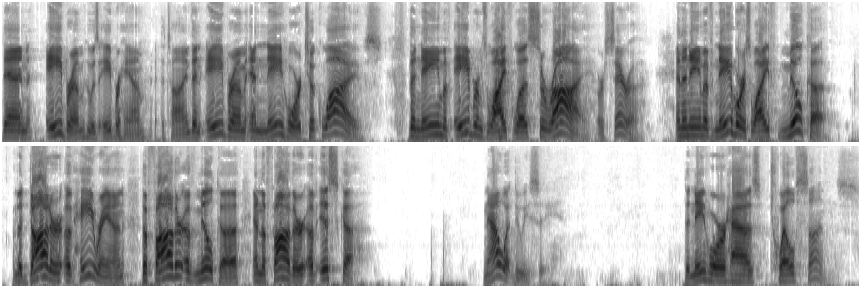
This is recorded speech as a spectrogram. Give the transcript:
then Abram, who was Abraham at the time, then Abram and Nahor took wives. The name of Abram's wife was Sarai, or Sarah, and the name of Nahor's wife, Milcah the daughter of Haran, the father of Milcah, and the father of Iscah. Now, what do we see? That Nahor has 12 sons,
